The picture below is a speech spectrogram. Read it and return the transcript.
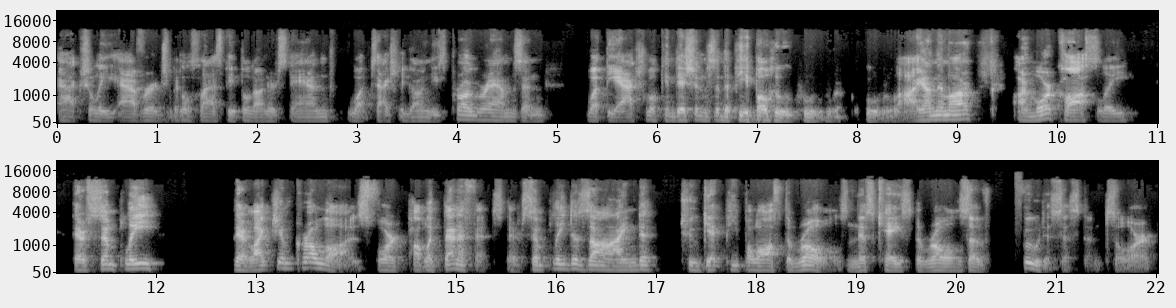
actually average middle class people to understand what's actually going these programs and what the actual conditions of the people who who who rely on them are are more costly. They're simply they're like jim crow laws for public benefits. They're simply designed to get people off the rolls. In this case the rolls of food assistance or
